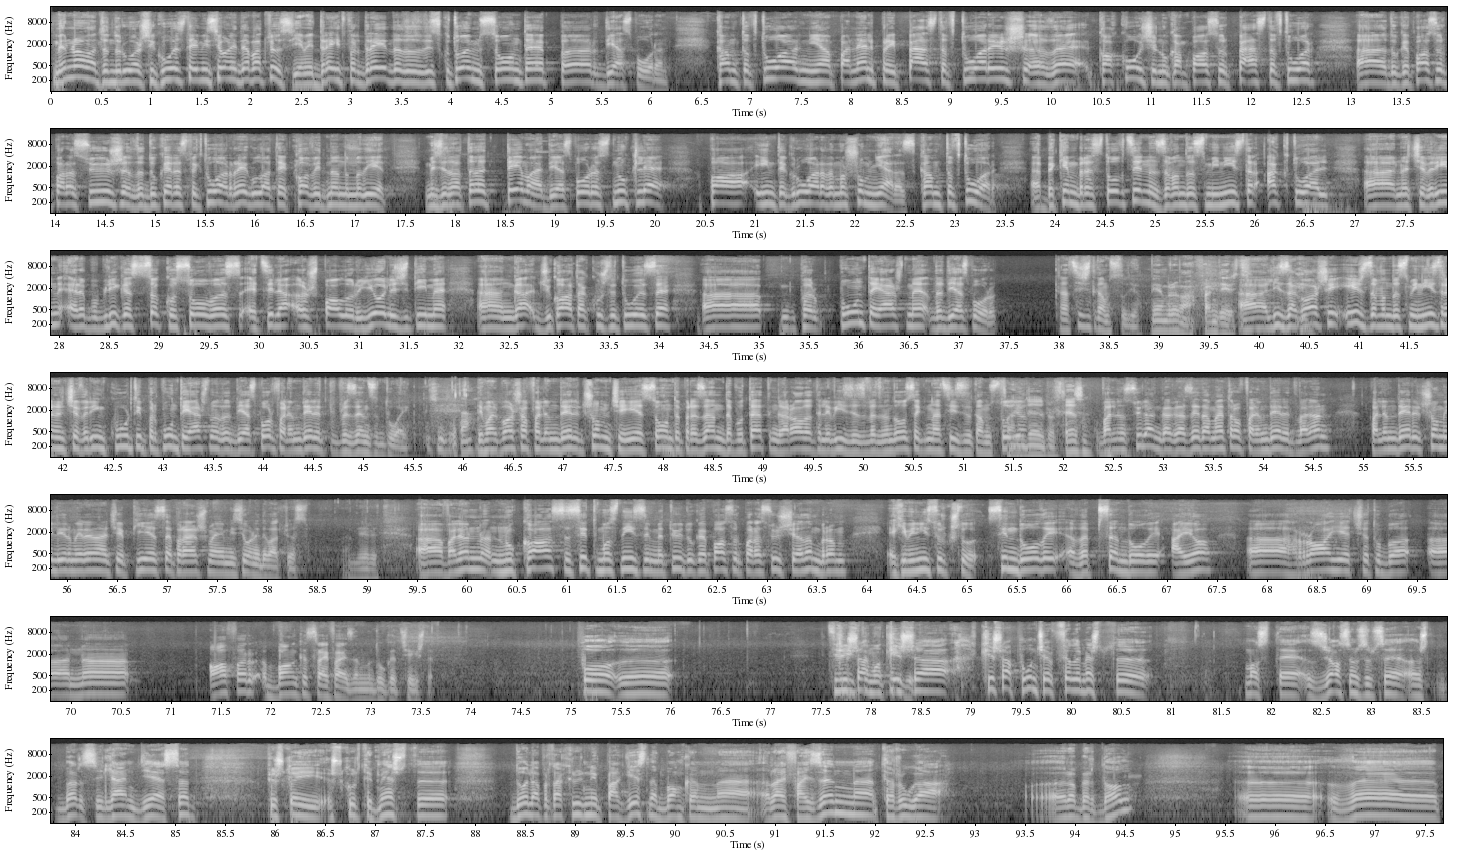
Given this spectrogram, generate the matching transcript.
Mirëmbrëma të nderuar shikues të emisionit Debat Plus, jemi drejtpërdrejt dhe do të diskutojmë sonte për diasporën. Kam të ftuar një panel prej 5 të ftuarish dhe ka kohë që nuk kam pasur 5 të ftuar duke pasur parasysh dhe duke respektuar rregullat e COVID-19. Megjithatë tema e diasporës nuk le pa integruar edhe më shumë njerëz. Kam të ftuar Bekim Brestovcin, zëvendësministër aktual në Qeverinë e Republikës së Kosovës, e cila është shpallur jo legjitime nga Gjykata Kushtetuese për Punë të Jashtme dhe Diasporë. Kënaqësi që të kam në studio. Mirëmbrëma, faleminderit. Liza Gashi, ish zëvendësministre në Qeverinë Kurti për Punë të Jashtme dhe Diasporë, faleminderit për prezencën tuaj. Zyrita. Dimal Basha faleminderit shumë që je sonte prezent deputet nga radhët e Lëvizjes Vetëvendosje Kënaqësi të kam në studio. Faleminderit për ftesën. Valon Syla nga Gazeta Metro, faleminderit Valon. Faleminderit shumë Ilir Mirena që je pjesë e përhershme e emisionit Debat Plus. Faleminderit. Valon, nuk ka se si të mos nisim me ty duke pasur parasysh që edhe mbrëmë e kemi nisur kështu. Si ndodhi dhe pse ndodhi ajo rrahje që të bë në Afër bankës Raiffeisen më duket që ishte. Po, kisha punë që fillimisht të mos ta zgjasim, sepse është bërë si lajm dje e sot, përshkruj shkurtimisht, dola për ta kry një pagesë në bankën Raiffeisen, te rruga Robert Doll, dhe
